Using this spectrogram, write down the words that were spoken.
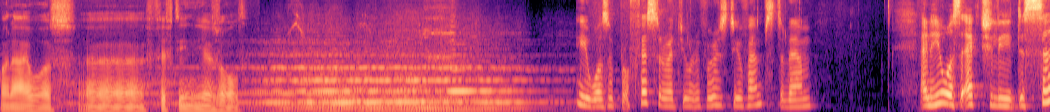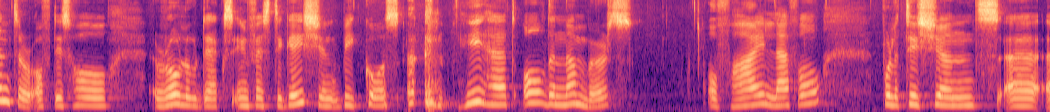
when I was uh, 15 years old. He was a professor at University of Amsterdam and he was actually the center of this whole Rolodex investigation because he had all the numbers of high level politicians, uh, uh,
